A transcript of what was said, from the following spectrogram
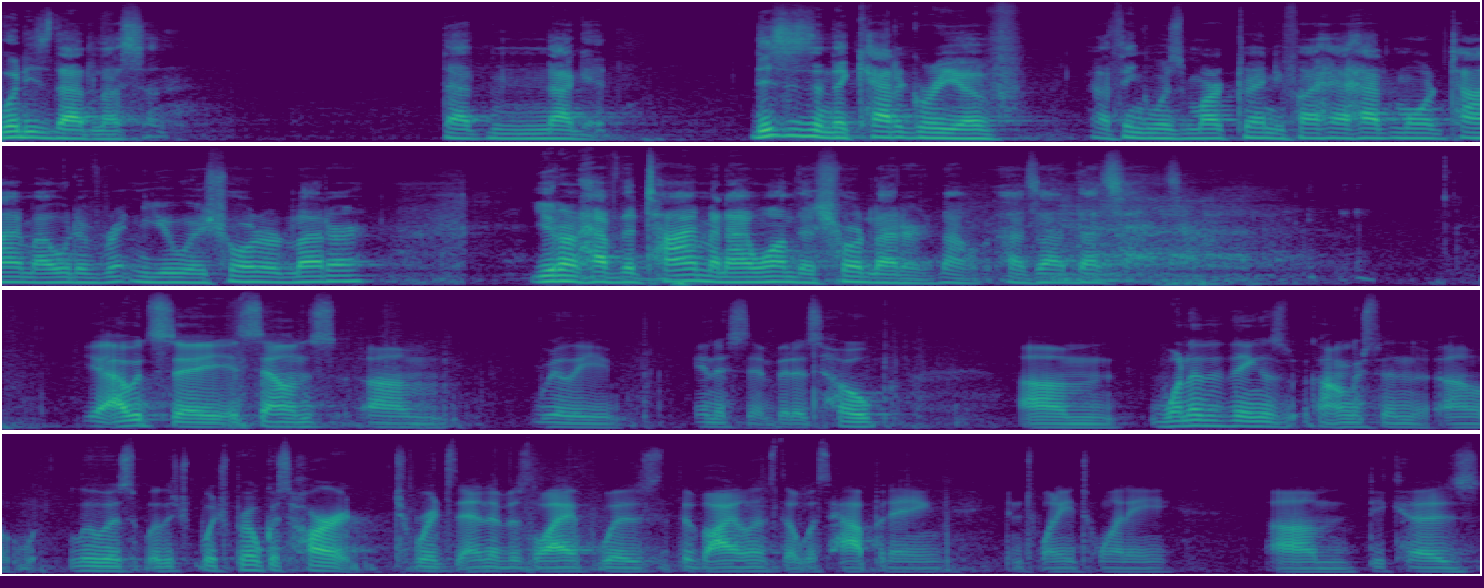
what is that lesson? That nugget? This is in the category of, I think it was Mark Twain, if I had more time, I would have written you a shorter letter. You don't have the time, and I want the short letter. No, that's, that's Yeah, I would say it sounds um, really innocent, but it's hope. Um, one of the things Congressman uh, Lewis, which, which, broke his heart towards the end of his life, was the violence that was happening in 2020. Um, because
